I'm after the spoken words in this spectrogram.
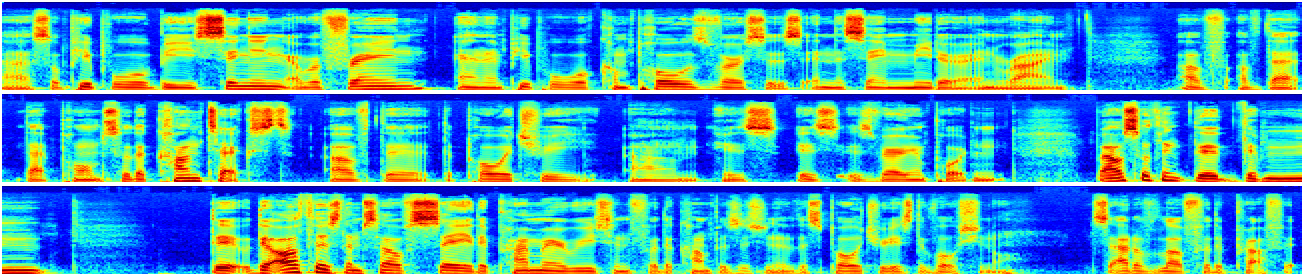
Uh, so people will be singing a refrain, and then people will compose verses in the same meter and rhyme of, of that, that poem. So the context of the, the poetry um, is, is is very important. But I also think that the, the the authors themselves say the primary reason for the composition of this poetry is devotional. It's out of love for the prophet,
